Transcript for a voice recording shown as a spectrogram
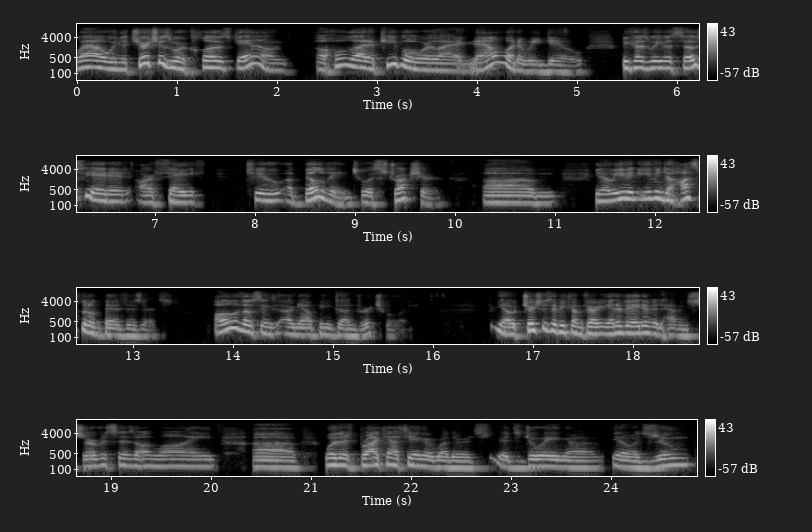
wow when the churches were closed down a whole lot of people were like, now what do we do? Because we've associated our faith to a building, to a structure, um, you know, even even to hospital bed visits. All of those things are now being done virtually. You know, churches have become very innovative in having services online, uh, whether it's broadcasting or whether it's it's doing, uh, you know, a Zoom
